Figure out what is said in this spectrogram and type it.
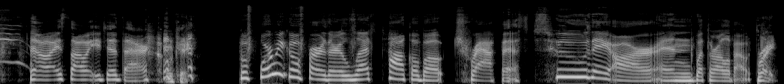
no, I saw what you did there. Okay. Before we go further, let's talk about Trappists, who they are and what they're all about. Right.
